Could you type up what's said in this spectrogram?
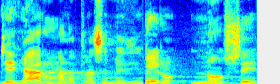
llegaron a la clase media, pero no se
